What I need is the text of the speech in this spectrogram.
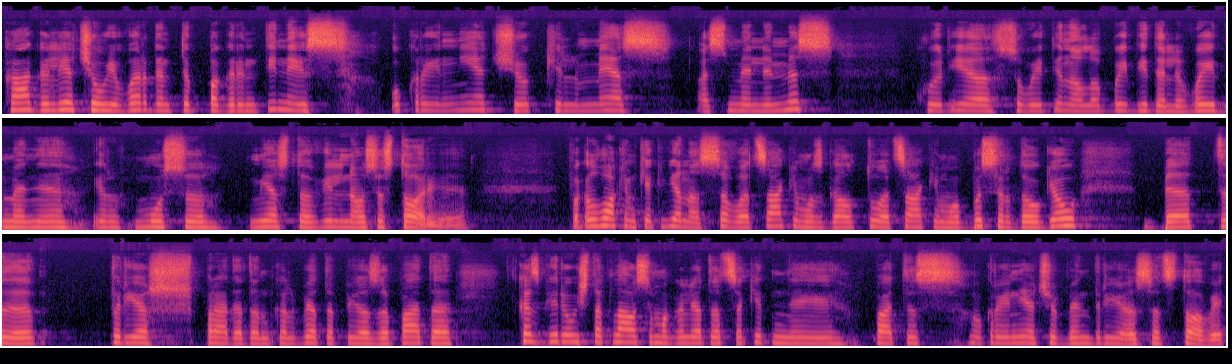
ką galėčiau įvardinti pagrindiniais ukrainiečių kilmės asmenimis, kurie suvaidino labai didelį vaidmenį ir mūsų miesto Vilniaus istorijoje. Pagalvokim kiekvienas savo atsakymus, gal tų atsakymų bus ir daugiau, bet e, prieš pradedant kalbėti apie Jozapatą, kas geriau iš tą klausimą galėtų atsakyti nei patys ukrainiečių bendrijos atstovai.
